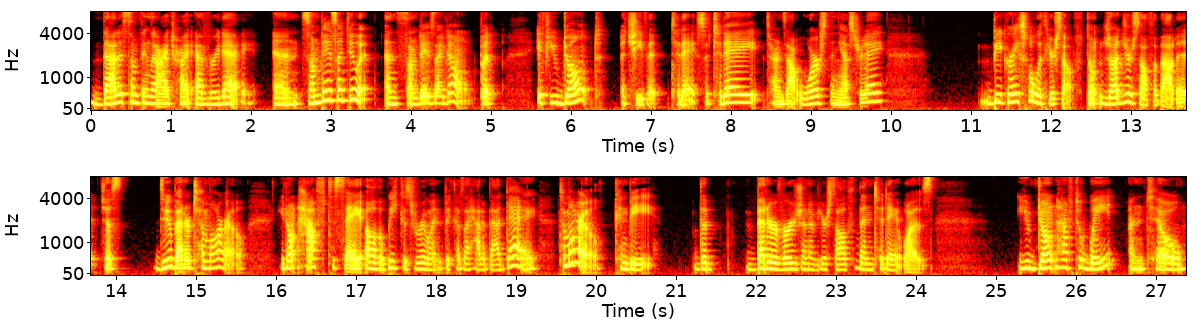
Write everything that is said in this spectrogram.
That is something that I try every day. And some days I do it, and some days I don't. But if you don't achieve it today, so today turns out worse than yesterday, be graceful with yourself. Don't judge yourself about it. Just do better tomorrow. You don't have to say, oh, the week is ruined because I had a bad day. Tomorrow can be the better version of yourself than today was. You don't have to wait until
